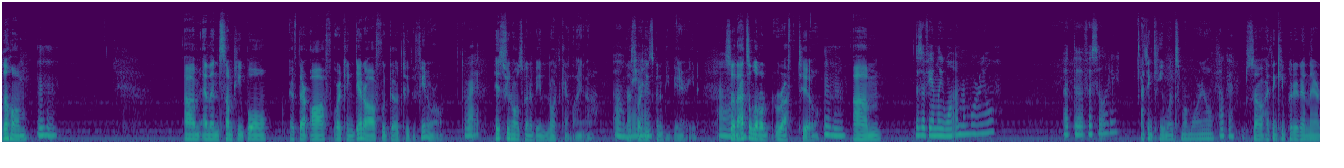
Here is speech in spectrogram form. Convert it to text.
the home, hmm um, and then some people, if they're off or can get off, would go to the funeral. Right. His funeral is going to be in North Carolina. Oh That's man. where he's going to be buried. Oh. So that's a little rough too. hmm Um, Does the family want a memorial at the facility? I think he wants a memorial. Okay. So I think he put it in there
